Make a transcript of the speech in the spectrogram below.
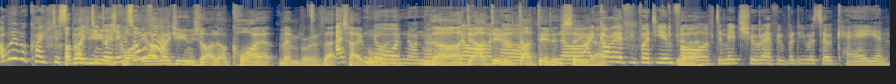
And we were quite I disappointed you when it was quite, over. I imagine you was like a little quiet member of that I- table. no, you? no, no, no, I, no, did, I didn't. no, I didn't no, see I that. got everybody involved and made sure everybody was okay and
